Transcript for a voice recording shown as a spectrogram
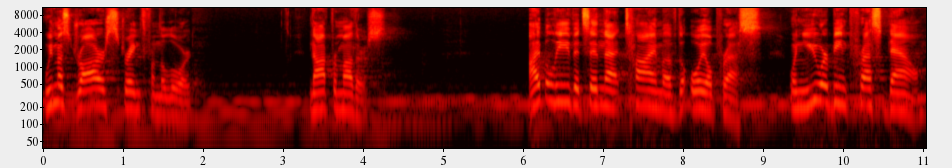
we must draw our strength from the Lord, not from others. I believe it's in that time of the oil press when you are being pressed down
